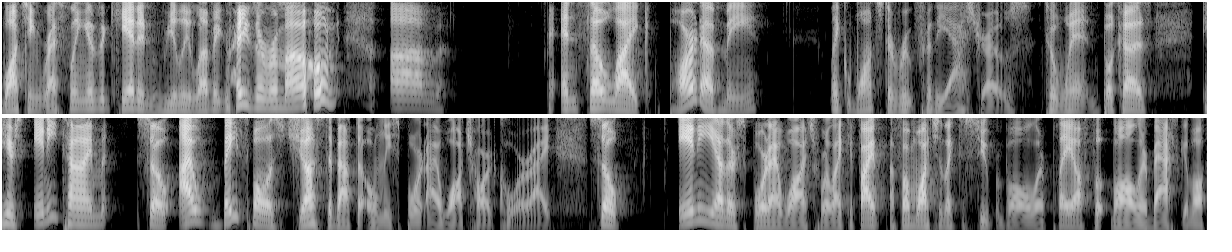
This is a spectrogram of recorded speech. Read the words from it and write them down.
watching wrestling as a kid and really loving Razor Ramon. um, and so, like, part of me, like, wants to root for the Astros to win because here's any time. So, I baseball is just about the only sport I watch hardcore, right? So, any other sport I watch where like if I if I'm watching like the Super Bowl or playoff football or basketball,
